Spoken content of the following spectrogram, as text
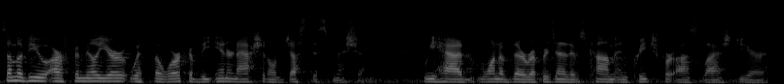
Some of you are familiar with the work of the International Justice Mission. We had one of their representatives come and preach for us last year.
